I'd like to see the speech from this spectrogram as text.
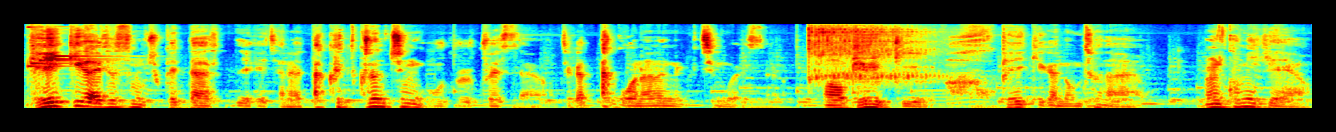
계획기가 있었으면 좋겠다 얘기했잖아요. 딱 그, 그런 친구를 구했어요. 제가 딱 원하는 그 친구였어요. 어, 계획이. 어, 계획이가 넘쳐나요. 음, 고민이에요.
